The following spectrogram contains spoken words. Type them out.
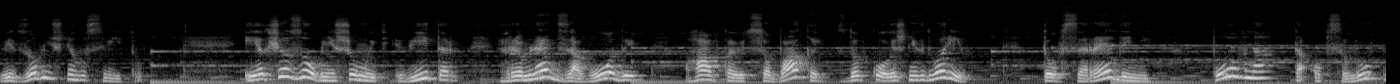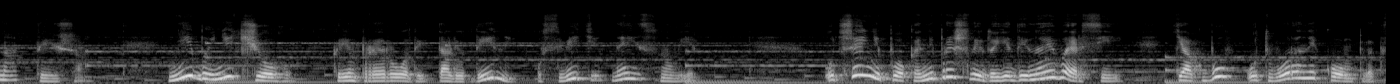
від зовнішнього світу. І якщо зовні шумить вітер, гремлять заводи, гавкають собаки з довколишніх дворів, то всередині повна та абсолютна тиша. Ніби нічого, крім природи та людини, у світі не існує. Учені поки не прийшли до єдиної версії, як був утворений комплекс.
